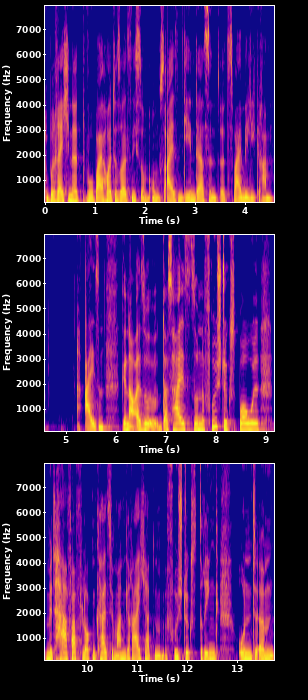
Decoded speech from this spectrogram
berechnet, wobei heute soll es nicht um, ums Eisen gehen, das sind äh, 2 Milligramm. Eisen. Genau, also das heißt, so eine Frühstücksbowl mit Haferflocken, Kalzium angereichertem Frühstücksdrink und ähm,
